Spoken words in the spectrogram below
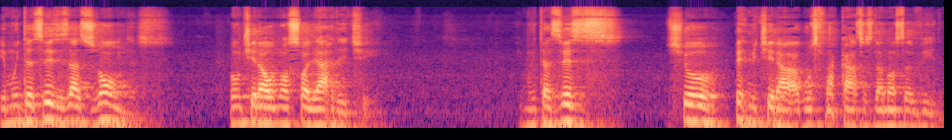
E muitas vezes as ondas vão tirar o nosso olhar de Ti. E muitas vezes o Senhor permitirá alguns fracassos da nossa vida,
